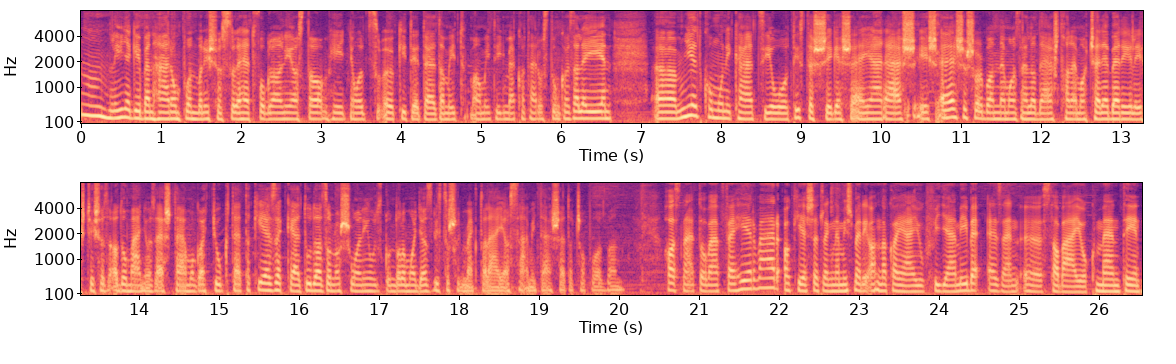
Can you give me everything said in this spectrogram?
Hmm, lényegében három pontban is össze lehet foglalni azt a 7-8 kitételt, amit, amit így meghatároztunk az elején. Nyílt kommunikáció, tisztességes eljárás, és elsősorban nem az eladást, hanem a csereberélést és az adományozást támogatjuk. Tehát aki ezekkel tud azonosulni, úgy gondolom, hogy az biztos, hogy megtalálja a számítását a csoportban használ tovább Fehérvár, aki esetleg nem ismeri, annak ajánljuk figyelmébe ezen ö, szabályok mentén.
